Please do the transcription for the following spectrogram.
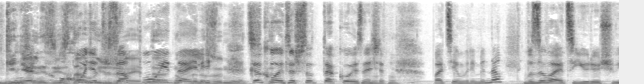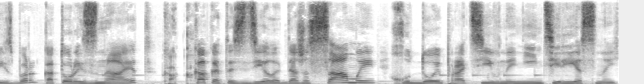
Гениальный звезда уходят уезжает, в запой, да, да, ну, или какое-то что-то такое, значит, угу. по тем временам. Вызывается Юрий Висбор, который знает, как? как это сделать. Даже самый худой, противный, неинтересный,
